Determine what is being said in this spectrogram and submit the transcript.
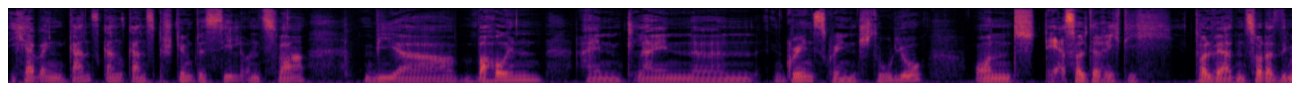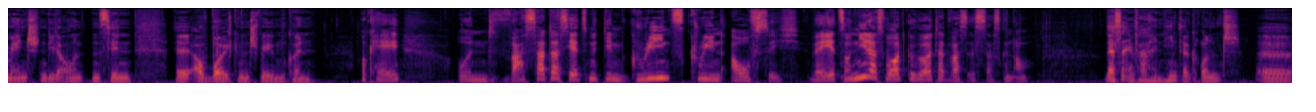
ich habe ein ganz, ganz, ganz bestimmtes Ziel und zwar, wir bauen ein kleines Greenscreen-Studio und der sollte richtig toll werden, so dass die Menschen, die da unten sind, äh, auf Wolken schweben können. Okay. Und was hat das jetzt mit dem Greenscreen auf sich? Wer jetzt noch nie das Wort gehört hat, was ist das genau? Das ist einfach ein Hintergrund. Äh,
